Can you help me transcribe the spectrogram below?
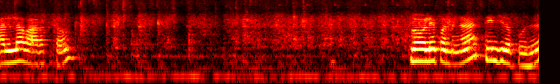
நல்லா வறட்டும் ஸ்லோலே பண்ணுங்கள் தீஞ்சிட போகுது.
